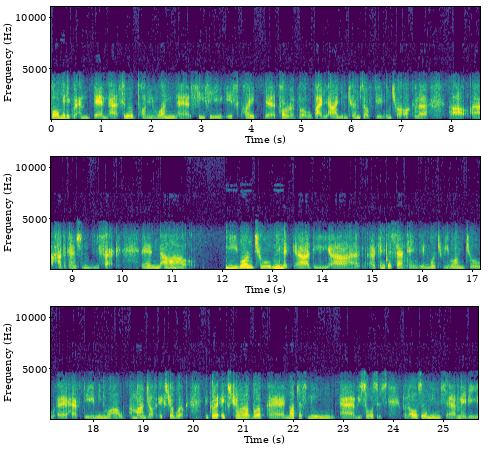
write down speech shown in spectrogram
4 milligram, then uh, 0.1 uh, cc is quite uh, tolerable by the eye in terms of the intraocular uh, uh, hypertension effect. And we want to mimic uh, the uh, uh, clinical setting in which we want to uh, have the minimal amount of extra work. Because extra work uh, not just means uh, resources but also means maybe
